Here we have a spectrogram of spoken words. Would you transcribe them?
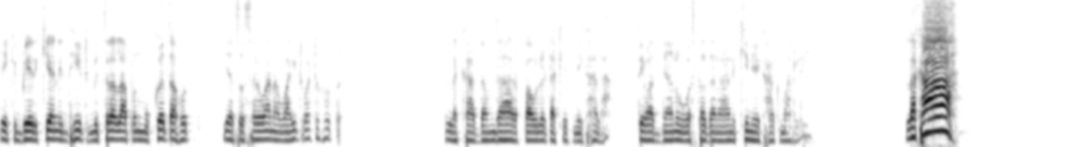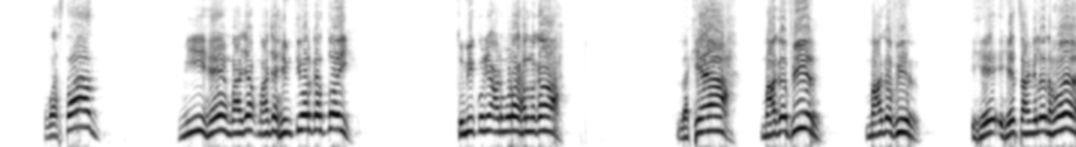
एक बेरकी आणि धीट मित्राला आपण मुकत आहोत याचं सर्वांना वाईट वाटत होतं. लखा दमदार पावलं टाकीत निघाला. तेव्हा ज्ञानू वस्तादानं आणखीन एक हाक मारली. लखा! वस्ताद! मी हे माझ्या माझ्या हिमतीवर करतोय. तुम्ही कोणी आडमोडा घाल नका. लख्या माग फिर माग फिर. हे हे चांगलं नव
